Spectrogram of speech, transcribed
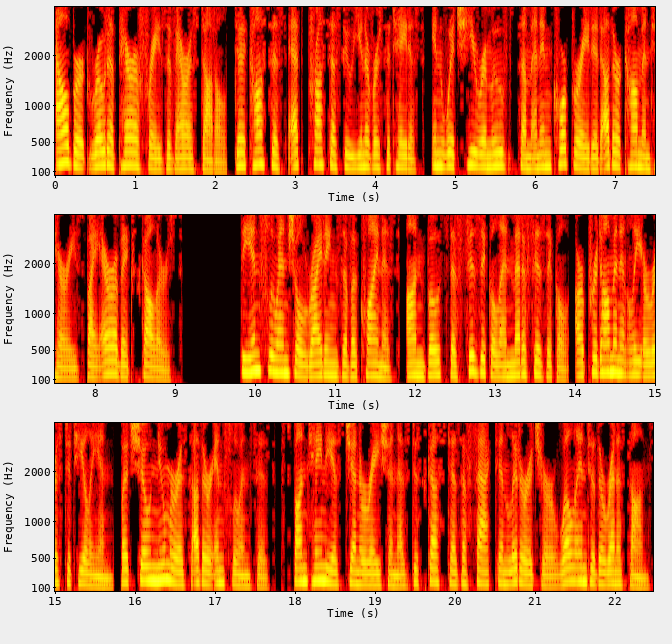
Albert wrote a paraphrase of Aristotle, De Causis et Processu Universitatis, in which he removed some and incorporated other commentaries by Arabic scholars. The influential writings of Aquinas, on both the physical and metaphysical, are predominantly Aristotelian, but show numerous other influences. Spontaneous generation is discussed as a fact in literature well into the Renaissance.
